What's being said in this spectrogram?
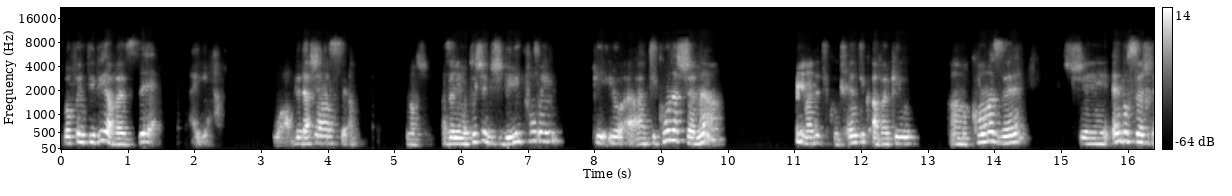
באופן טבעי, אבל זה היה, וואו, לדעת את השיער. ממש. אז אני מוצא שבשבילי פורים, כאילו, התיקון השנה, מה זה תיקון? אין תיקון, אבל כאילו, המקום הזה, שאין בו שכל,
